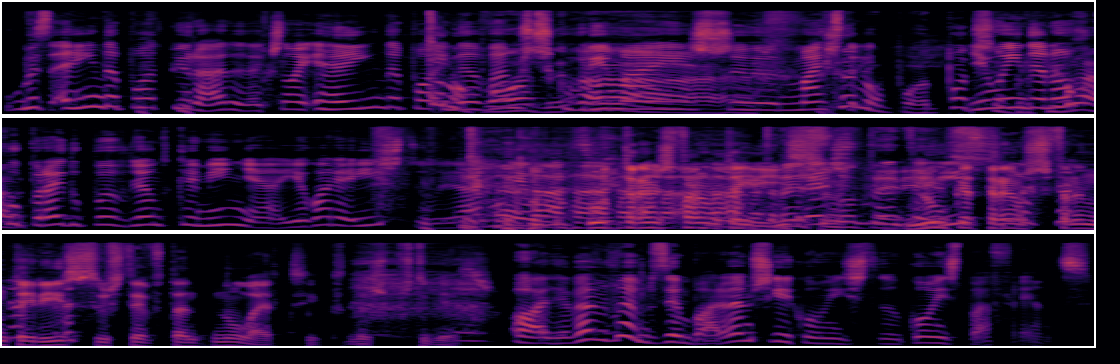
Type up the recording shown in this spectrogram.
Mas ainda pode piorar. A questão é: ainda, pode, Então ainda não vamos pode. descobrir Ah, mais. eh, mais então não pode, pode eu ainda não piorar. recuperei do pavilhão de caminha e agora é isto. É O transfronteiriço. Transfronteiriço. Nunca transfronteiriço esteve tanto no léxico dos portugueses. Olha, vamos, vamos embora, vamos seguir com isto, com isto para a frente.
